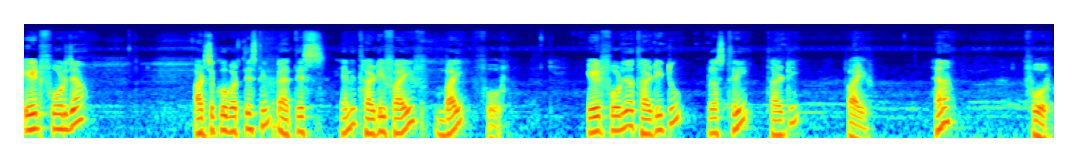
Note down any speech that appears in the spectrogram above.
एट फोर जा आठ चक्को बत्तीस तीन, पैंतीस, यानी thirty five by four eight four जा thirty two plus three thirty five है ना? फोर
